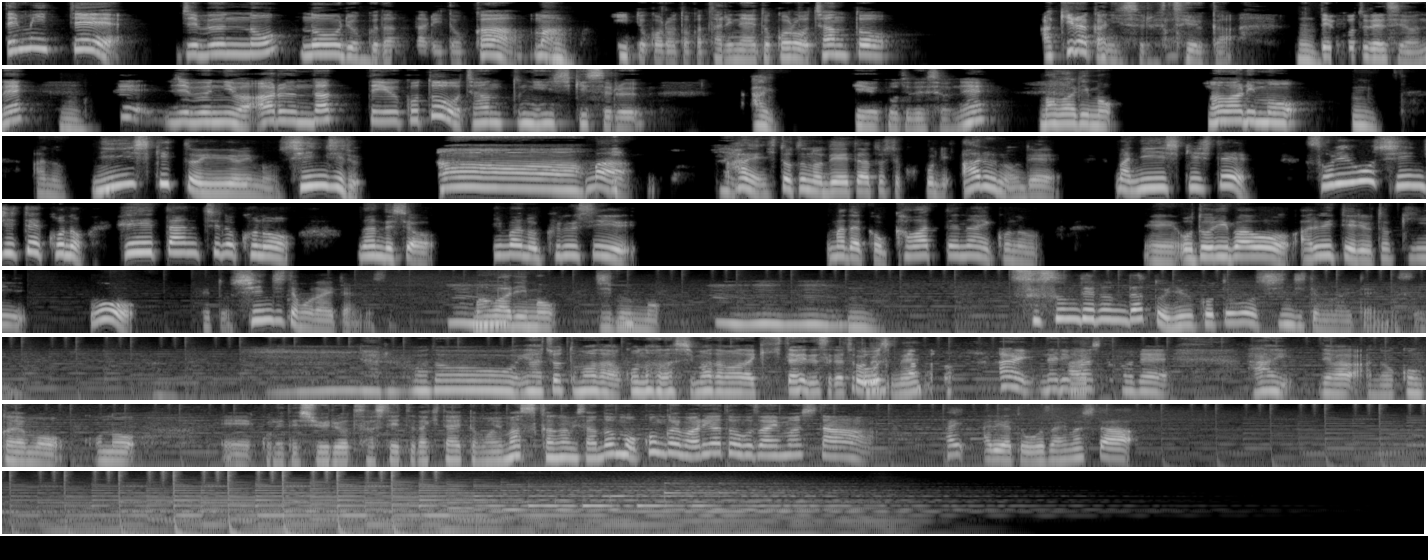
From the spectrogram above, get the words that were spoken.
てみて、自分の能力だったりとか、まあ、うん、いいところとか足りないところをちゃんと明らかにするっていうか、うん、っていうことですよね、うん。で、自分にはあるんだっていうことをちゃんと認識する。はい。っていうことですよね。周りも。周りも。うん。あの、認識というよりも信じる。ああ。まあ、はい、はい。一つのデータとしてここにあるので、まあ認識して、それを信じて、この平坦地のこの、なんでしょう。今の苦しい、まだこう変わってないこの、えー、踊り場を歩いている時を、えっと、信じてもらいたいんです。うん、周りも自分も、うんうんうんうん。進んでるんだということを信じてもらいたいんですよね。なるほど。いや、ちょっとまだこの話まだまだ聞きたいですが、ちょっとお時間ね、はい、なりましたので、はい、はい、では、あの、今回もこの、えー、これで終了とさせていただきたいと思います。鏡さんどうも今回もありがとうございました。はい、ありがとうございました。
